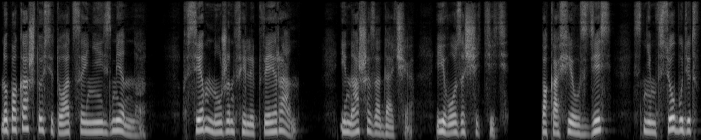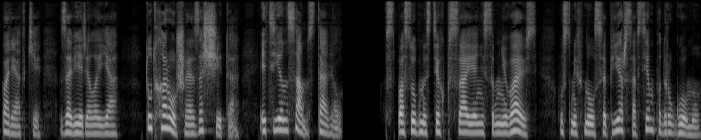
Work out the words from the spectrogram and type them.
Но пока что ситуация неизменна. Всем нужен Филипп Вейран. И наша задача — его защитить. Пока Фил здесь, с ним все будет в порядке, — заверила я. Тут хорошая защита. Этьен сам ставил. В способностях пса я не сомневаюсь, — усмехнулся Пьер совсем по-другому.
